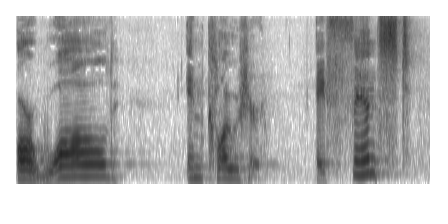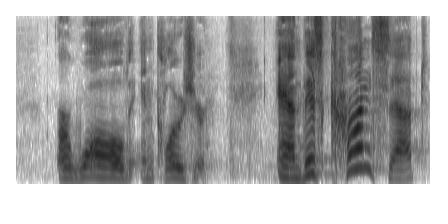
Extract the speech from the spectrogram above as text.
or walled enclosure. A fenced or walled enclosure. And this concept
